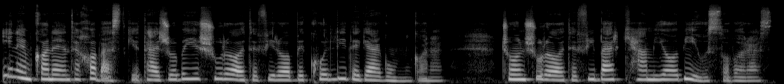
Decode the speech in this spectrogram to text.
این امکان انتخاب است که تجربه شور عاطفی را به کلی دگرگون می کند چون شور عاطفی بر کمیابی استوار است.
